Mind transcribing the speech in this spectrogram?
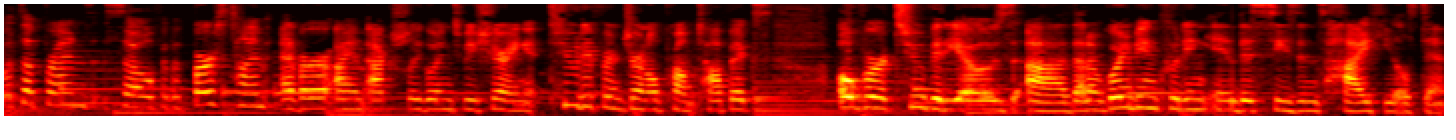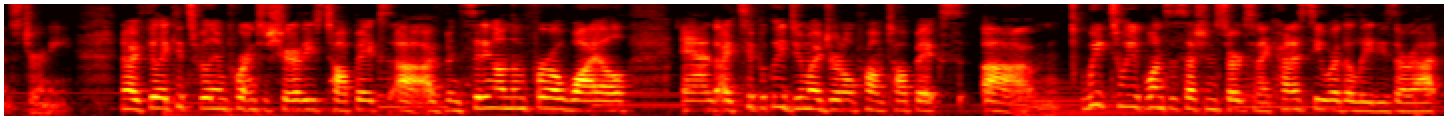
What's up friends? So for the first time ever, I am actually going to be sharing two different journal prompt topics over two videos uh, that I'm going to be including in this season's high heels dance journey. Now I feel like it's really important to share these topics. Uh, I've been sitting on them for a while and I typically do my journal prompt topics um, week to week once the session starts and I kind of see where the ladies are at.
